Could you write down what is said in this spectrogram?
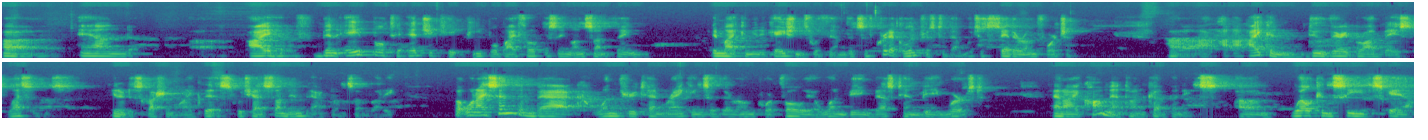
Uh, and uh, I have been able to educate people by focusing on something in my communications with them that's of critical interest to them, which is to say their own fortune. Uh, I, I, can do very broad based lessons in a discussion like this, which has some impact on somebody. But when I send them back one through 10 rankings of their own portfolio, one being best, 10 being worst, and I comment on companies, um, well conceived scam,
